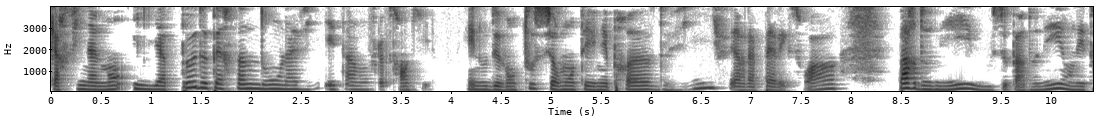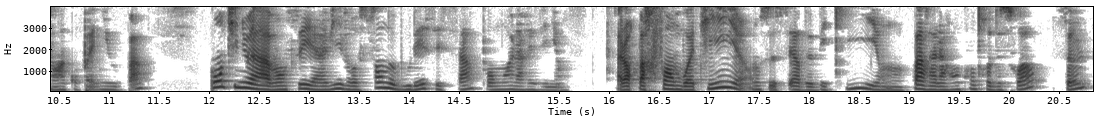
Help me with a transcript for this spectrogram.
Car finalement, il y a peu de personnes dont la vie est un long fleuve tranquille. Et nous devons tous surmonter une épreuve de vie, faire la paix avec soi, pardonner ou se pardonner en étant accompagné ou pas, continuer à avancer et à vivre sans nos boulets, c'est ça pour moi la résilience. Alors parfois en boitille, on se sert de béquilles et on part à la rencontre de soi, seul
